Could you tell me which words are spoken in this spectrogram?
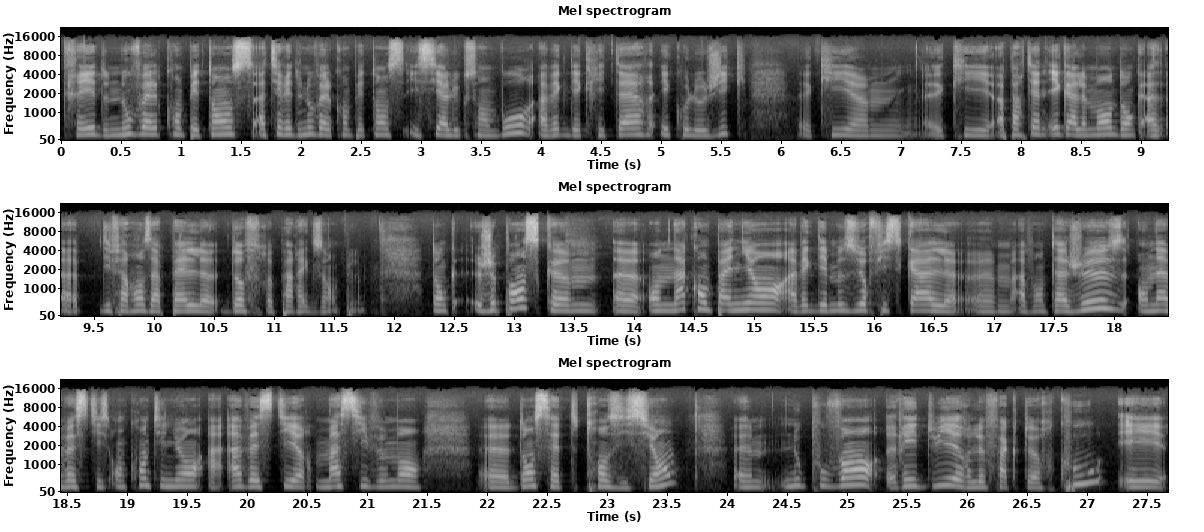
créer de nouvelles compétences, attirer de nouvelles compétences ici à Luxembourg avec des critères écologiques euh, qui, appartiennent également donc à différents appels d'offres, par exemple. Donc, je pense qu'en euh, accompagnant avec des mesures fiscales euh, avantageuses, en, en continuant à investir massivement euh, dans cette transition, euh, nous pouvons réduire le facteur coût et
